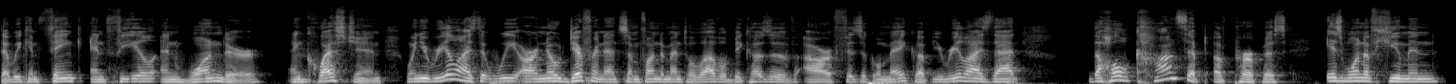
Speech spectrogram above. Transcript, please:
that we can think and feel and wonder and mm. question, when you realize that we are no different at some fundamental level because of our physical makeup, you realize that the whole concept of purpose is one of human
